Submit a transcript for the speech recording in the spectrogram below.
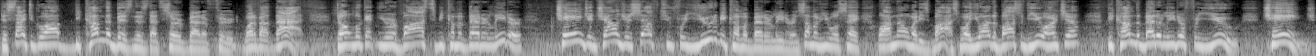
Decide to go out, become the business that serve better food. What about that? Don't look at your boss to become a better leader change and challenge yourself to for you to become a better leader. And some of you will say, "Well, I'm nobody's boss." Well, you are the boss of you, aren't you? Become the better leader for you. Change.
